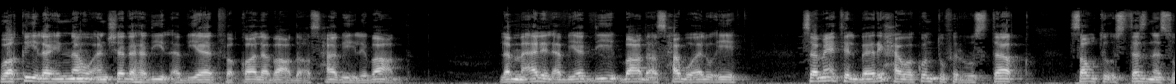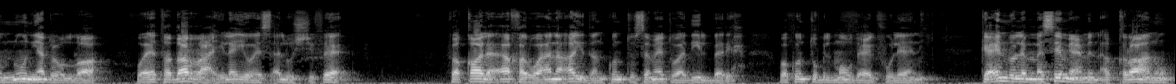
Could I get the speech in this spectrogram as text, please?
وقيل إنه أنشد هذه الأبيات فقال بعض أصحابه لبعض. لما قال الأبيات دي بعض أصحابه قالوا إيه؟ سمعت البارحة وكنت في الرستاق صوت أستاذنا سمنون يدعو الله ويتضرع اليه ويساله الشفاء. فقال آخر وأنا أيضا كنت سمعت هذه البارحة. وكنت بالموضع الفلاني. كأنه لما سمع من أقرانه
